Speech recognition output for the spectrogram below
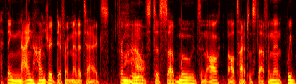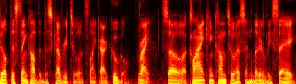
I think 900 different meta tags from Wow. moods to sub moods and all all types of stuff. And then we built this thing called the discovery tool. It's like our Google. Right. So a client can come to us and literally say,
